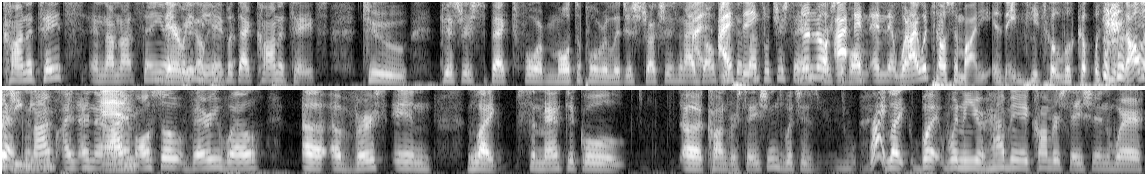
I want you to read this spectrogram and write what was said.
connotates, and I'm not saying There that's what we- it okay. means, but that connotates to disrespect for multiple religious structures, and I don't think that that's what you're saying. No, no. first I, all. and, and what I would tell somebody is they need to look up what mythology yes, means. and I'm I, and, I'm also very well uh, averse in like semantical uh, conversations, which is Right. Like, but when you're having a conversation where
